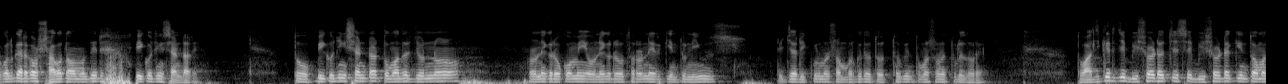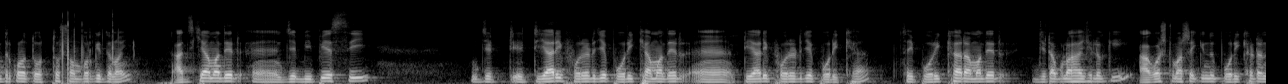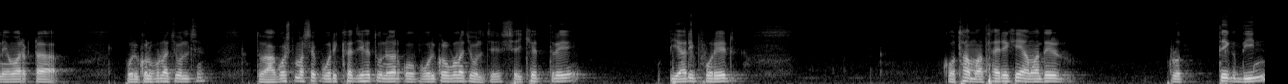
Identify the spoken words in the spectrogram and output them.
সকলকে এরকম স্বাগত আমাদের পি কোচিং সেন্টারে তো পি কোচিং সেন্টার তোমাদের জন্য অনেক রকমই, অনেক ধরনের কিন্তু নিউজ টিচার রিক্রুটমেন্ট সম্পর্কিত তথ্য কিন্তু তোমার সামনে তুলে ধরে। তো আজকের যে বিষয়টা হচ্ছে, সেই বিষয়টা কিন্তু আমাদের কোনো তথ্য সম্পর্কিত নয়। আজকে আমাদের যে বিপিএসসি যে টিআরই ফোরের যে পরীক্ষা আমাদের টিআরই ফোরের যে পরীক্ষা, সেই পরীক্ষার আমাদের যেটা বলা হয়েছিল কি, আগস্ট মাসে কিন্তু পরীক্ষাটা নেওয়ার একটা পরিকল্পনা চলছে। তো আগস্ট মাসে পরীক্ষা যেহেতু নেওয়ার পরিকল্পনা চলছে, সেই ক্ষেত্রে টিআরই ফোরের কথা মাথায় রেখে আমাদের প্রত্যেক দিন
